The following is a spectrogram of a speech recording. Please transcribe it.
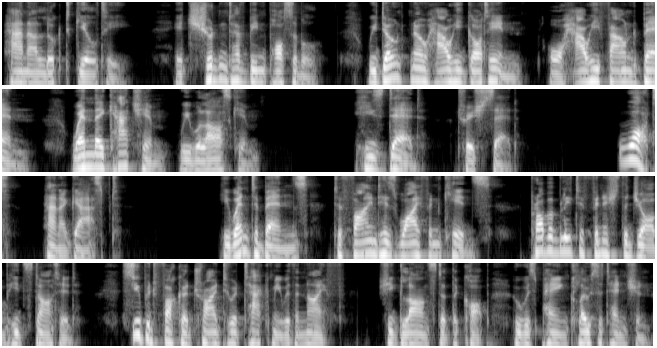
Hannah looked guilty. It shouldn't have been possible. We don't know how he got in, or how he found Ben. When they catch him, we will ask him. He's dead, Trish said. What? Hannah gasped. He went to Ben's to find his wife and kids, probably to finish the job he'd started. Stupid fucker tried to attack me with a knife. She glanced at the cop, who was paying close attention.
